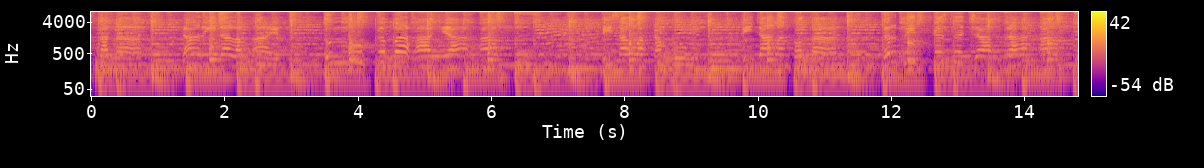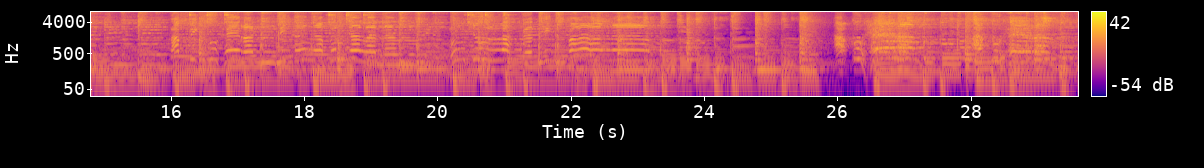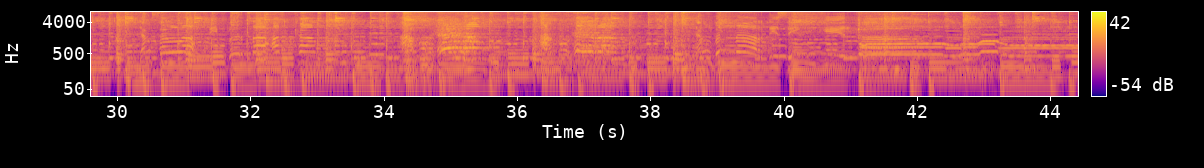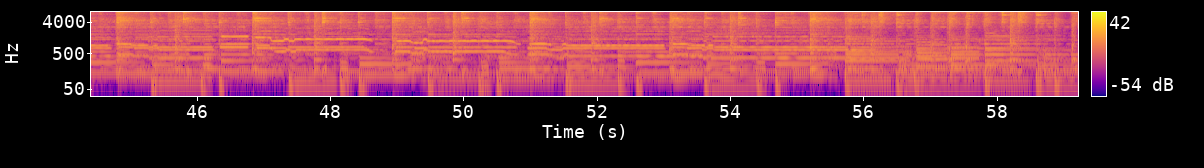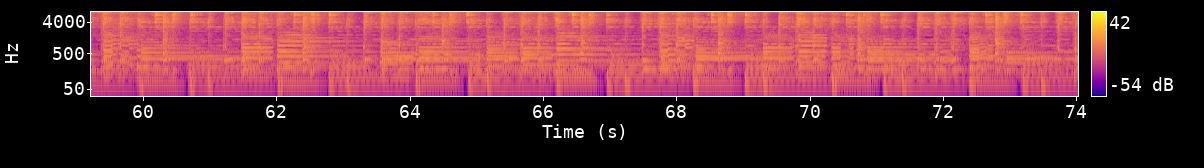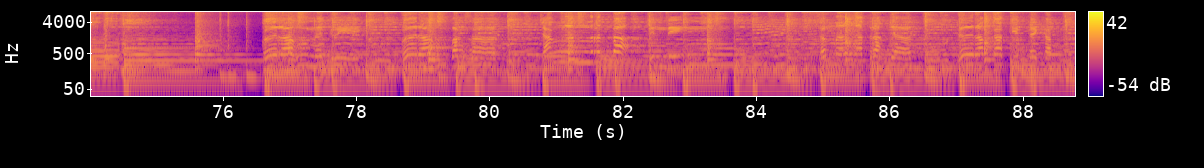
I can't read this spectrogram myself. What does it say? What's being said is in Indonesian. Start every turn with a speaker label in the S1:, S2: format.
S1: atas tanah, dari dalam air Tumbuh kebahagiaan. Di sawah kampung, di jalan kota Terbit kesejahteraan. Tapi ku heran di tengah perjalanan Muncullah ketimpangan bangsa Jangan retak dindingmu. Semangat rakyat, derap kaki tekadmu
